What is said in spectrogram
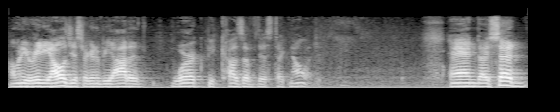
How many radiologists are going to be out of work because of this technology? And I said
